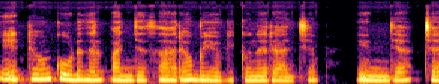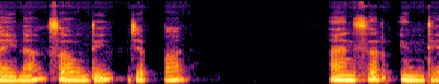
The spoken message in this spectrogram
ഏറ്റവും കൂടുതൽ പഞ്ചസാര ഉപയോഗിക്കുന്ന രാജ്യം India China Saudi Japan. Answer India.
